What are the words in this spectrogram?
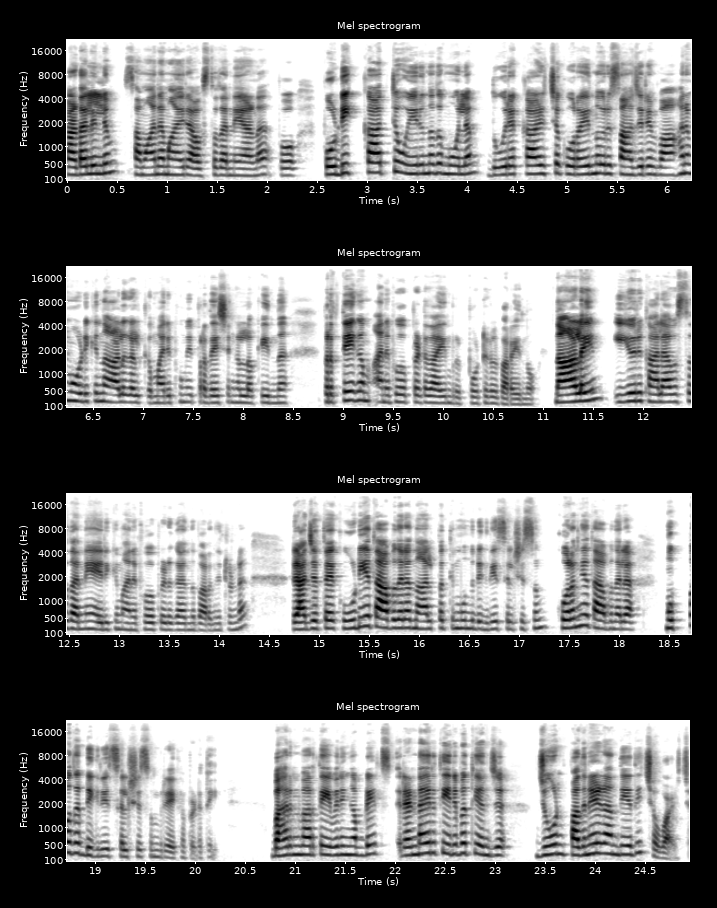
കടലിലും സമാനമായൊരു അവസ്ഥ തന്നെയാണ്. അപ്പോൾ പൊടിക്കാറ്റ് ഉയരുന്നത് മൂലം ദൂരക്കാഴ്ച കുറയുന്ന ഒരു സാഹചര്യം വാഹനം ഓടിക്കുന്ന ആളുകൾക്ക് മരുഭൂമി പ്രദേശങ്ങളിലൊക്കെ ഇന്ന് പ്രത്യേകം അനുഭവപ്പെട്ടതായും റിപ്പോർട്ടുകൾ പറയുന്നു. നാളെയും ഈ ഒരു കാലാവസ്ഥ തന്നെയായിരിക്കും അനുഭവപ്പെടുക എന്ന് പറഞ്ഞിട്ടുണ്ട്. രാജ്യത്തെ കൂടിയ താപനില നാൽപ്പത്തിമൂന്ന് ഡിഗ്രി സെൽഷ്യസും കുറഞ്ഞ താപനില മുപ്പത് ഡിഗ്രി സെൽഷ്യസും രേഖപ്പെടുത്തി. ബഹ്റിൻ വാർത്ത ഈവനിംഗ് അപ്ഡേറ്റ്സ് രണ്ടായിരത്തി ഇരുപത്തിയഞ്ച് ജൂൺ പതിനേഴാം തീയതി ചൊവ്വാഴ്ച.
